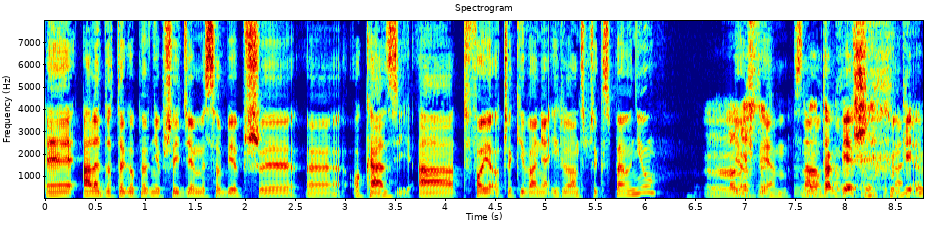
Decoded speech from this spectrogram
e, ale do tego pewnie przejdziemy sobie przy okazji. A twoje oczekiwania Irlandczyk spełnił? No ja niestety, wiem. Znam no tak, wiesz, wie,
